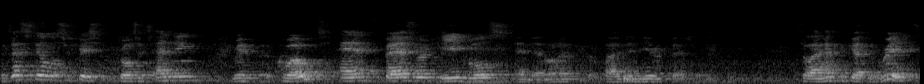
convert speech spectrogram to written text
But that's still not sufficient because it's ending with a quote and password equals, and then I have to type in here a password. So I have to get rid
